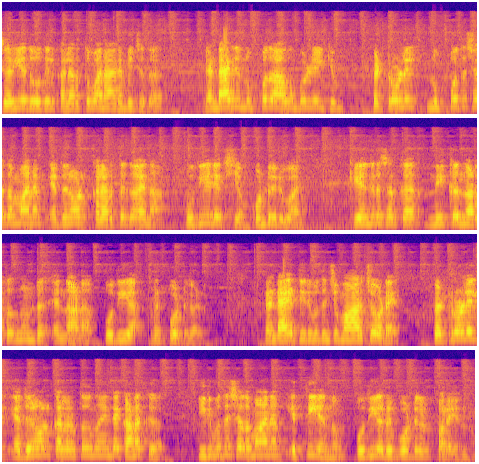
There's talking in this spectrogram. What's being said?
ചെറിയ തോതിൽ കലർത്തുവാൻ ആരംഭിച്ചത് രണ്ടായിരത്തി മുപ്പത് ആകുമ്പോഴേക്കും പെട്രോളിൽ മുപ്പത് ശതമാനം എഥനോൾ കലർത്തുക എന്ന പുതിയ ലക്ഷ്യം കൊണ്ടുവരുവാൻ കേന്ദ്ര സർക്കാർ നീക്കം നടത്തുന്നുണ്ട് എന്നാണ് പുതിയ റിപ്പോർട്ടുകൾ. രണ്ടായിരത്തി ഇരുപത്തിയഞ്ച് മാർച്ചോടെ പെട്രോളിൽ എഥനോൾ കലർത്തുന്നതിന്റെ കണക്ക് ഇരുപത് ശതമാനം എത്തിയെന്നും പുതിയ റിപ്പോർട്ടുകൾ പറയുന്നു.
